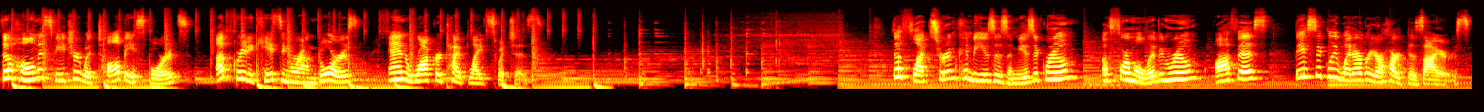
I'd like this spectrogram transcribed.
The home is featured with tall baseboards, upgraded casing around doors, and rocker type light switches. flex room can be used as a music room, a formal living room, office, basically whatever your heart desires.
